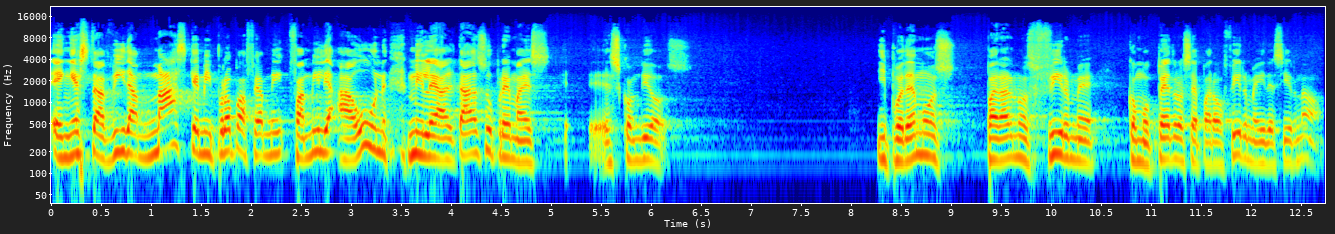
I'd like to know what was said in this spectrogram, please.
en esta vida, más que mi propia fami- familia, aún mi lealtad suprema es, es con Dios. Y podemos pararnos firme como Pedro se paró firme y decir, no,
